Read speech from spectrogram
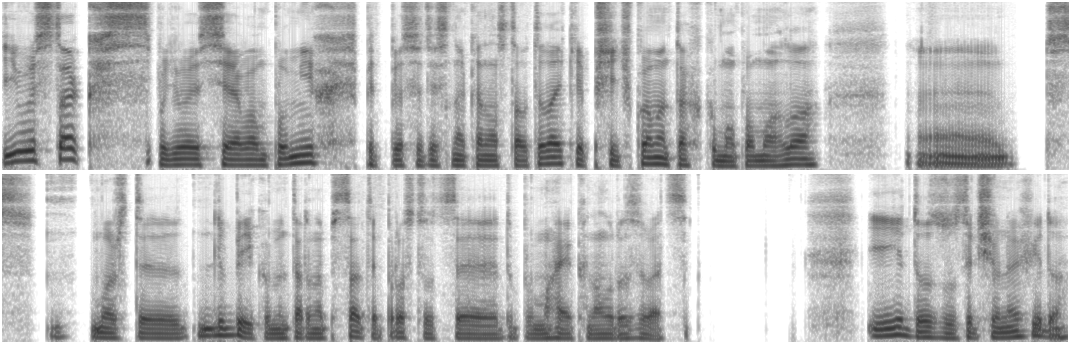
і ось так. Сподіваюся, я вам поміг. Підписуйтесь на канал, ставте лайки, пишіть в коментах, кому помогло. Е, Можете будь-який коментар написати, просто це допомагає каналу розвиватися. І до зустрічі в нових відео.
